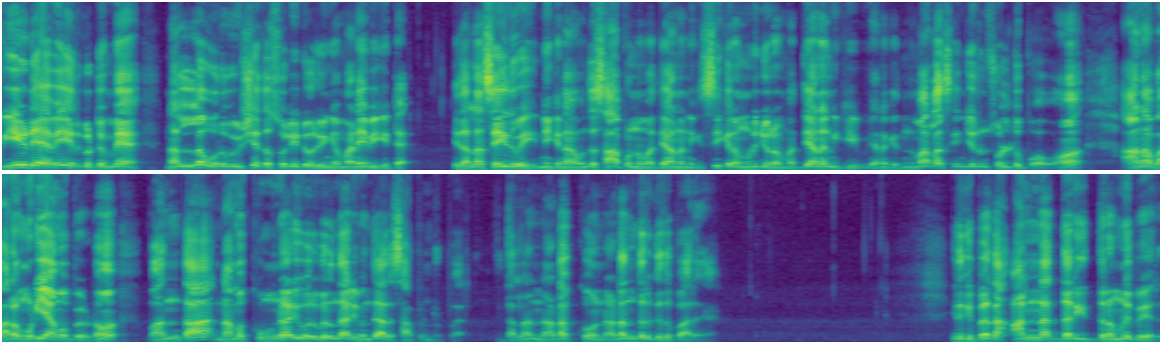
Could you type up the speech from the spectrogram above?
வீடாகவே இருக்கட்டுமே. நல்ல ஒரு விஷயத்த சொல்லிட்டு வருவீங்க மனைவி கிட்ட. இதெல்லாம் செய்து வை. இன்றைக்கி நான் வந்து சாப்பிடணும் மத்தியானம். இன்றைக்கி சீக்கிரம் முடிஞ்சிடும் மத்தியானம் இன்றைக்கி எனக்கு இந்த மாதிரிலாம் செஞ்சிடும்னு சொல்லிட்டு போவோம். ஆனால் வர முடியாமல் போயிடும். வந்தால் நமக்கு முன்னாடி ஒரு விருந்தாளி வந்து அதை சாப்பிட்டுருப்பார் இருப்பார். இதெல்லாம் நடக்கும் நடந்திருக்குது பாருங்க. இதுக்கு பேர் தான் அன்னதரித்திரம்னு பேர்.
